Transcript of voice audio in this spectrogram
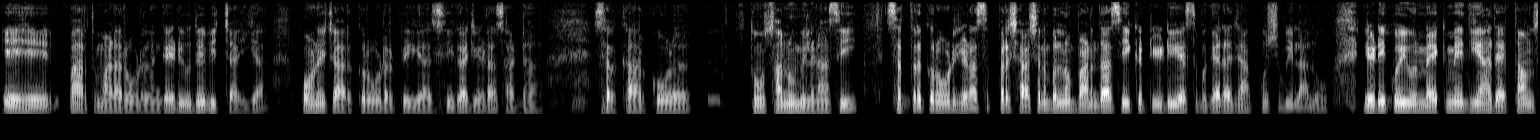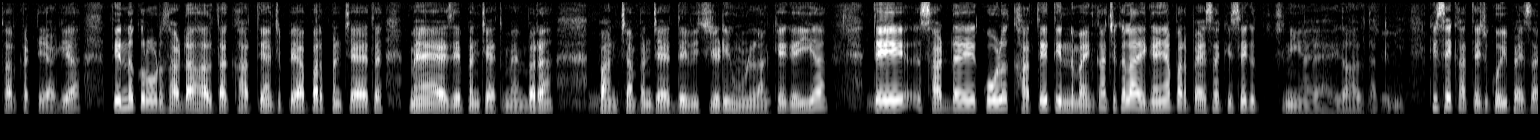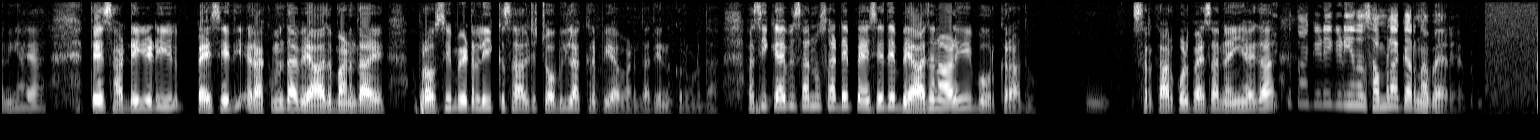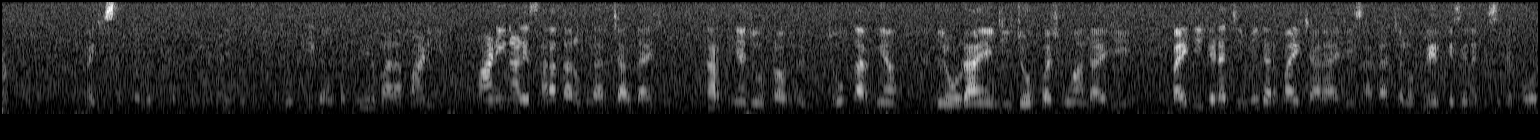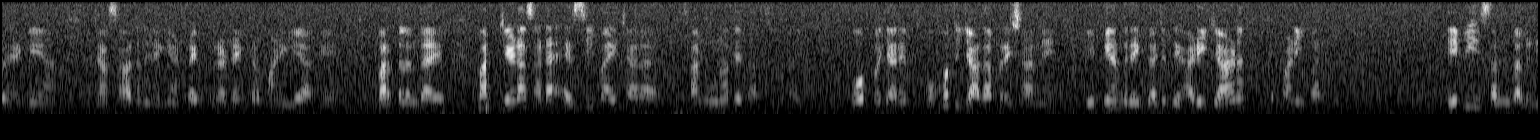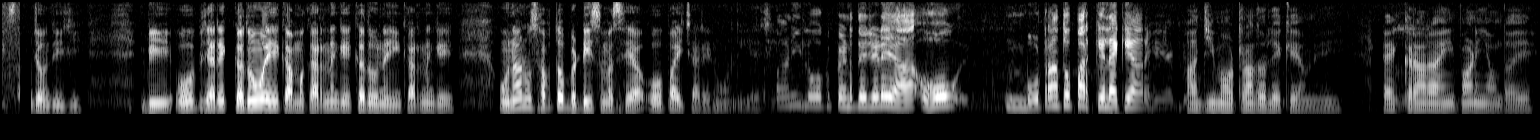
ਇਹ ਭਾਰਤਮਾਲਾ ਰੋਡ ਲੰਘਾ ਜਿਹੜੀ ਉਹਦੇ ਵਿੱਚ ਆਈ ਆ, ਪੌਣੇ 4 ਕਰੋੜ ਰੁਪਈਆ ਸੀਗਾ ਜਿਹੜਾ ਸਾਡਾ ਸਰਕਾਰ ਕੋਲ ਤੋਂ ਸਾਨੂੰ ਮਿਲਣਾ ਸੀ। 70 ਕਰੋੜ ਜਿਹੜਾ ਸ- ਪ੍ਰਸ਼ਾਸਨ ਵੱਲੋਂ ਬਣਦਾ ਸੀ, ਇੱਕ ਟੀਡੀਐਸ ਵਗੈਰਾ ਜਾਂ ਕੁਝ ਵੀ ਲਾ ਲਓ, ਜਿਹੜੇ ਕੋਈ ਮਹਿਕਮੇ ਦੀਆਂ ਹਦਾਇਤਾਂ ਅਨੁਸਾਰ ਕੱਟਿਆ ਗਿਆ। 3 ਕਰੋੜ ਸਾਡਾ ਹਾਲ ਤੱਕ ਖਾਤਿਆਂ 'ਚ ਪਿਆ, ਪਰ ਪੰਚਾਇਤ, ਮੈਂ ਐਜ਼ ਏ ਪੰਚਾਇਤ ਮੈਂਬਰ ਆ ਪੰਚਾਂ ਪੰਚਾਇਤ ਦੇ ਵਿੱਚ ਜਿਹੜੀ ਹੁਣ ਲੰਘ ਕੇ ਗਈ ਆ। ਤੇ ਸਾਡੇ ਕੋਲ ਖਾਤੇ ਤਿੰਨ ਬੈਂਕਾਂ 'ਚ ਖਲਾਏ ਗਏ ਆ, ਪਰ ਪੈਸਾ ਕਿਸੇ 'ਚ ਨਹੀਂ ਆਇਆ ਹੈਗਾ ਹਾਲ ਤੱਕ ਵੀ। ਕਿਸੇ ਖਾਤੇ 'ਚ ਕੋਈ ਪੈਸਾ ਨਹੀਂ ਆਇਆ। ਤੇ ਸਾਡੇ ਜਿਹੜੀ ਪੈਸੇ ਦੀ ਰਕਮ ਦਾ ਵਿਆਜ ਬਣਦਾ ਏ ਅਪਰੋਕਸੀਮੇਟਲੀ 1 ਸਾਲ 'ਚ 24 ਲੱਖ ਰੁਪਇਆ ਬਣਦਾ 3 ਕਰੋੜ ਦਾ। ਅਸੀਂ ਕਿਹਾ ਵੀ ਸਾਨੂੰ ਸਾਡੇ ਪੈਸੇ ਦੇ ਵਿਆਜ ਨਾਲ ਹੀ ਬੋਰ ਕਰਾ ਦਿਓ। ਸਰਕਾਰ ਕੋਲ ਪੈਸਾ ਨਹੀਂ ਹੈਗਾ। ਦਿੱਕਤਾਂ ਕਿਹੜੀ ਕਿਹੜੀਆਂ ਦਾ ਸਾਹਮਣਾ ਕਰਨਾ ਪੈ ਰਿਹਾ? ਭਾਈ ਜੀ ਸਭ ਤੋਂ ਵੱਡੀ ਤਾਂ ਪੀਣ ਵਾਲੀ ਬਿਜਲੀ ਦੂਜੀ ਗੱਲ ਤਾਂ ਪੀਣ ਵਾਲਾ ਪਾਣੀ ਹੈ। ਪਾਣੀ ਨਾਲ ਹੀ ਸਾਰਾ ਦਾਰੋਮਦਾਰ ਚੱਲਦਾ ਹੈ ਜੀ। ਘਰ ਦੀਆਂ ਜੋ ਪ੍ਰੋਬਲਮ ਜੋ ਘਰ ਦੀਆਂ ਲੋੜਾਂ ਹੈ ਜੀ ਜੋ ਪਸ਼ੂਆਂ ਦਾ ਹੈ ਜੀ। ਭਾਈ ਜੀ ਜਿਹੜਾ ਜ਼ਿਮੀਂਦਾਰ ਭਾਈਚਾਰਾ ਹੈ ਜੀ ਸਾਡਾ ਚਲੋ ਫਿਰ ਕਿਸੇ ਨਾ ਕਿਸੇ ਦੇ ਬੋਰ ਹੈਗੇ ਆ ਜਾਂ ਸਾਧਨ ਹੈਗੇ ਆ ਟਰੈਕਟਰ ਦਾ ਟੈਂਕਰ ਪਾਣੀ ਲਿਆ ਕੇ ਵਰਤ ਲੈਂਦਾ ਹੈ ਪਰ ਜਿਹੜਾ ਸਾਡਾ ਐਸੀ ਭਾਈਚਾਰਾ ਹੈ ਸਾਨੂੰ ਉਹਨਾਂ ਤੇ ਦੱਸ ਹੁੰਦਾ ਜੀ ਉਹ ਵਿਚਾਰੇ ਬਹੁਤ ਜ਼ਿਆਦਾ ਪਰੇਸ਼ਾਨ ਨੇ। ਬੀਬੀਆਂ ਨਰੇਗਾ 'ਚ ਦਿਹਾੜੀ ਜਾਣ ਤੇ ਪਾਣੀ ਭਰ ਇਹ ਵੀ ਸਾਨੂੰ ਗੱਲ ਨਹੀਂ ਸਮਝ ਆਉਂਦੀ ਜੀ। ਵੀ ਉਹ ਵਿਚਾਰੇ ਕਦੋਂ ਇਹ ਕੰਮ ਕਰਨਗੇ ਕਦੋਂ ਨਹੀਂ ਕਰਨਗੇ। ਉਹਨਾਂ ਨੂੰ ਸਭ ਤੋਂ ਵੱਡੀ ਸਮੱਸਿਆ ਉਹ ਭਾਈਚਾਰੇ ਨੂੰ ਆਉਂਦੀ ਹੈ ਜੀ। ਪਾਣੀ ਲੋਕ ਪਿੰਡ ਦੇ ਜਿਹੜੇ ਆ ਉਹ ਮੋਟਰਾਂ ਤੋਂ ਭਰ ਕੇ ਲੈ ਕੇ ਆ ਰਹੇ ਆ। ਹਾਂਜੀ ਮੋਟਰਾਂ ਤੋਂ ਲੈ ਕੇ ਆਉਂਦੇ ਜੀ। ਟੈਂਕਰਾਂ ਰਾਹੀਂ ਪਾਣੀ ਆਉਂਦਾ ਏ।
